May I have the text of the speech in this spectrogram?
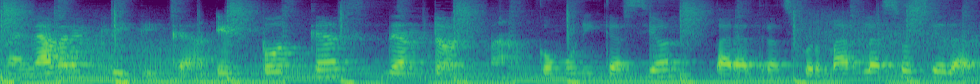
Palabra Crítica, el podcast de Antónima. Comunicación para transformar la sociedad.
